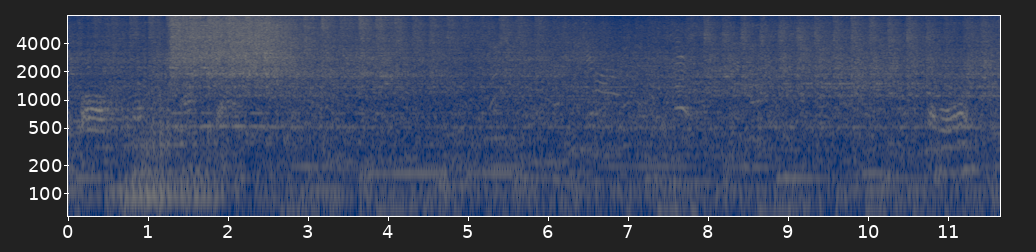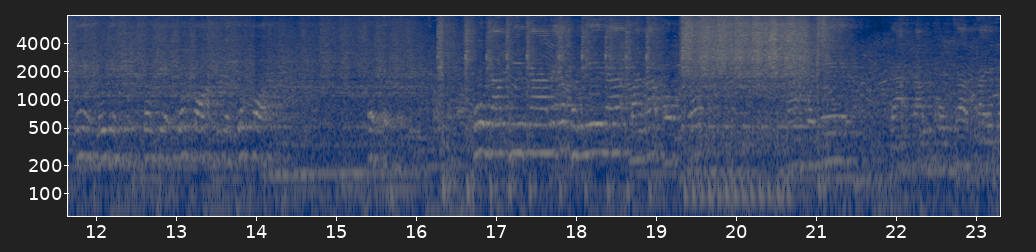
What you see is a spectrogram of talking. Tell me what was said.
มปองนะครับโอ้โหนี่ดูเด็กยกเด็กยกบอลเด็กยกบอลผู้นำทีมงานนะครับคนนี้นะมานะของเขางานคนนี้ อยากนำองชาติไทยไป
